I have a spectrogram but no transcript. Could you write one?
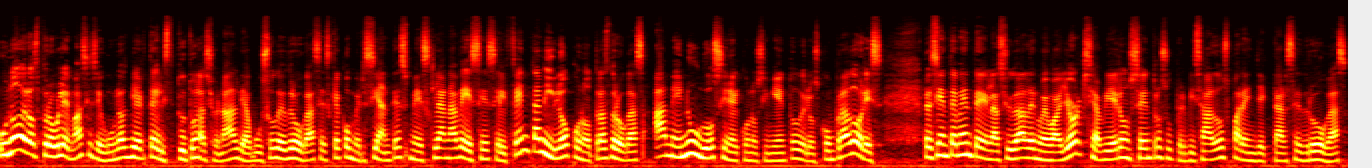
Uno de los problemas, y según lo advierte el Instituto Nacional de Abuso de Drogas, es que comerciantes mezclan a veces el fentanilo con otras drogas, a menudo sin el conocimiento de los compradores. Recientemente en la ciudad de Nueva York se abrieron centros supervisados para inyectar drogas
